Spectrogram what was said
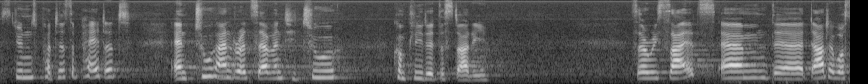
students participated and 272 completed the study. The results, um, the data was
